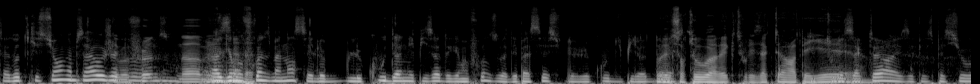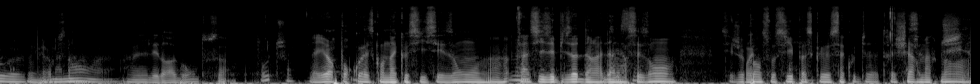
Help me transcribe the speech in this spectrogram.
Tu as d'autres questions comme ça ou je Game of peux- Thrones? Non, mais Ah, Game of Thrones, maintenant, c'est le, le coût d'un épisode de Game of Thrones doit dépasser le, le coût du pilote. de Ouais, surtout avec tous les acteurs à payer. Tous les euh. acteurs, les effets spéciaux euh, Oui, permanents. euh. Ouais, les dragons, tout ça. Ouch. D'ailleurs, pourquoi est-ce qu'on a que 6 saisons, euh, enfin 6 épisodes dans la dernière saison? C'est, je Ouais. pense aussi parce que ça coûte euh, très cher Ça maintenant cher. euh,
